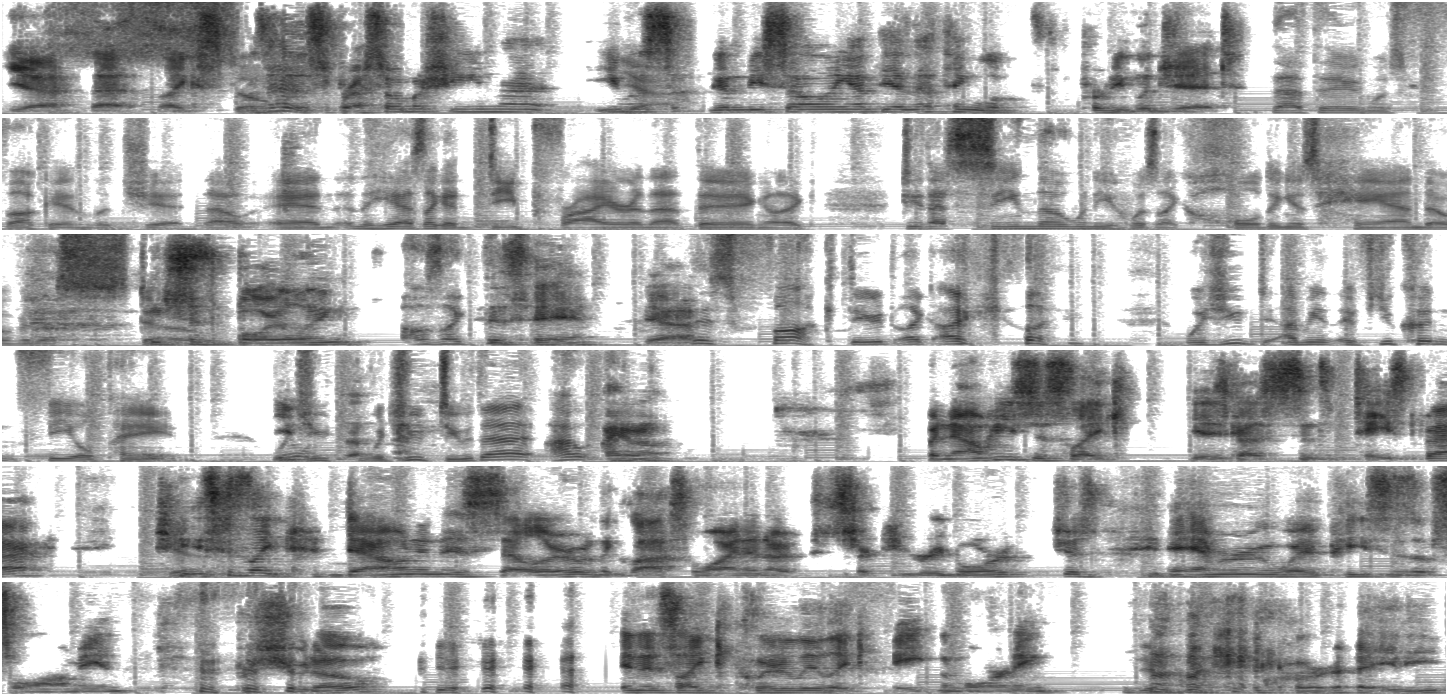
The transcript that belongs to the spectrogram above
Yeah, that like So- was that espresso machine that he was gonna be selling at the end. That thing looked pretty legit. that thing was fucking legit. That and, and he has like a deep fryer in that thing. Like, dude, that scene though when he was like holding his hand over the stove, He's just boiling I was like, his this hand. Yeah. this fuck, dude. Like, I like, would you? I mean, if you couldn't feel pain, would you? You- Would you do that? I, I don't know. But now he's just like he's got a sense of taste back. He's just like down in his cellar with a glass of wine and a charcuterie board, just hammering away pieces of salami and prosciutto. Yeah. and it's like clearly like eight in the morning. Yeah. like a quarter to eighty.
